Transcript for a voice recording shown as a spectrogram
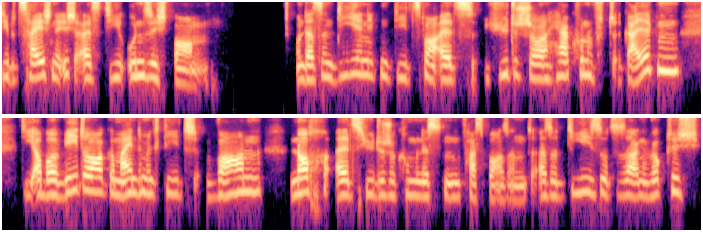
Die bezeichne ich als die Unsichtbaren. Und das sind diejenigen, die zwar als jüdischer Herkunft galten, die aber weder Gemeindemitglied waren noch als jüdische Kommunisten fassbar sind. Also die sozusagen wirklich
